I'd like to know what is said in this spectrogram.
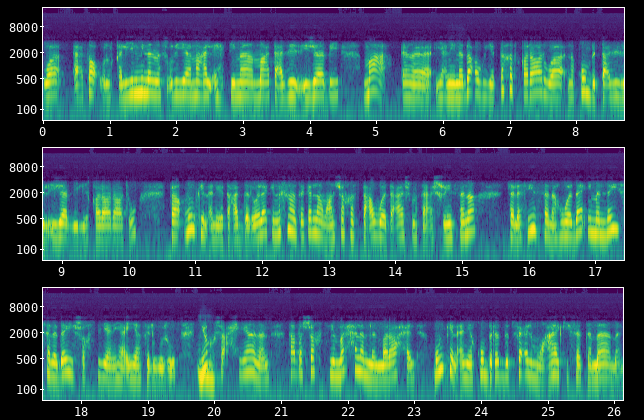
وإعطاء القليل من المسؤولية مع الاهتمام مع تعزيز إيجابي مع آه، يعني ندعه يتخذ قرار ونقوم بالتعزيز الإيجابي لقراراته. فممكن أن يتعدل ولكن نحن نتكلم عن شخص تعود عاش مثلا 20 سنة 30 سنة هو دائما ليس لديه شخصية نهائيا في الوجود. يخشى أحيانا هذا الشخص في مرحلة من المراحل ممكن أن يقوم بردة فعل معاكسة تماما.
